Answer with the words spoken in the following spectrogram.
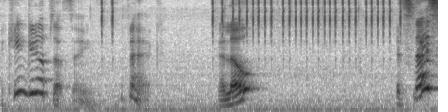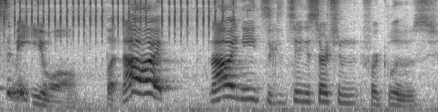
I can't get up that thing. What the heck? Hello? It's nice to meet you all, but now I now I need to continue searching for clues.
